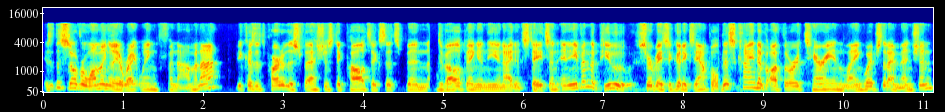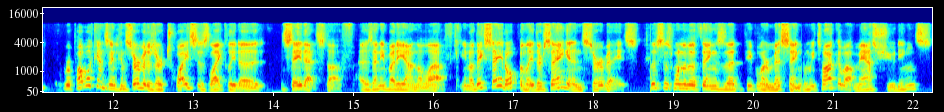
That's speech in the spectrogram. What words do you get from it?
is that this is overwhelmingly a right wing phenomenon because it's part of this fascistic politics that's been developing in the United States. And, and even the Pew survey is a good example. This kind of authoritarian language that I mentioned, Republicans and conservatives are twice as likely to say that stuff as anybody on the left. You know, they say it openly, they're saying it in surveys. This is one of the things that people are missing. When we talk about mass shootings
